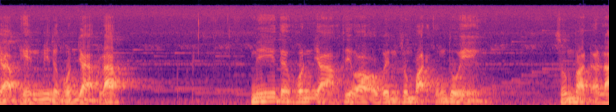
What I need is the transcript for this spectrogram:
อยากเห็น มีแต่คนอยากรัก มีแต่คนอยากที่ว่าเอาเป็นสมบัติของตัวเอง สมบัติอะไร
